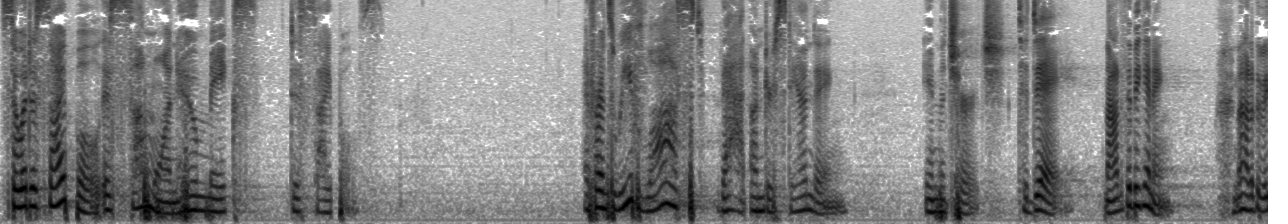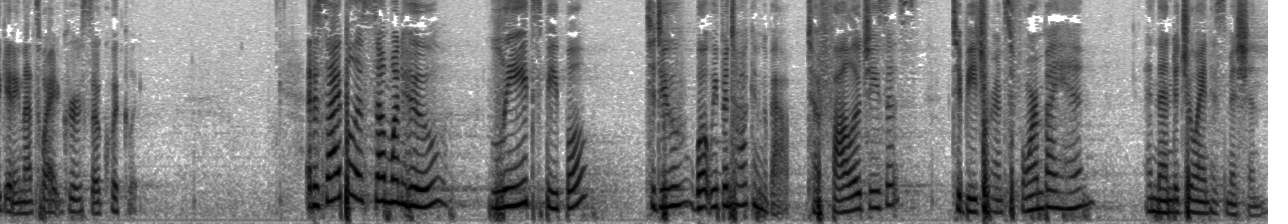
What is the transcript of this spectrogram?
So a disciple is someone who makes disciples. And friends, we've lost that understanding in the church today, not at the beginning. Not at the beginning. That's why it grew so quickly. A disciple is someone who leads people to do what we've been talking about to follow Jesus, to be transformed by him, and then to join his mission.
